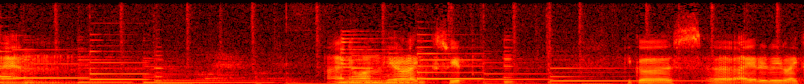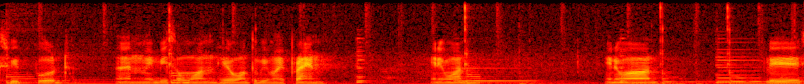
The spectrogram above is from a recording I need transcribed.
And anyone here like sweet? Because uh, I really like sweet food, and maybe someone here want to be my friend. Anyone? Anyone? Please.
